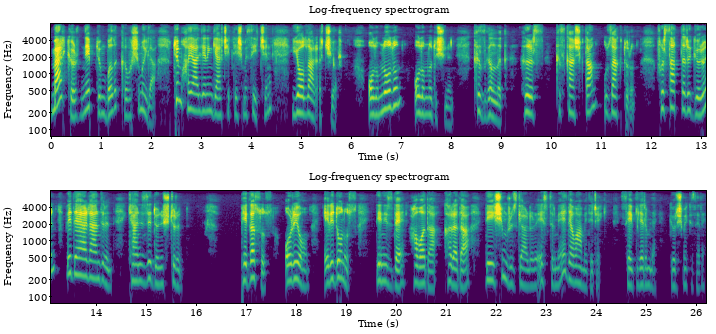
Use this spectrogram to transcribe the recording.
Merkür, Neptün balık kavuşumuyla tüm hayallerin gerçekleşmesi için yollar açıyor. Olumlu olun, olumlu düşünün. Kızgınlık, hırs, kıskançlıktan uzak durun. Fırsatları görün ve değerlendirin. Kendinizi dönüştürün. Pegasus, Orion, Eridonus denizde, havada, karada değişim rüzgarları estirmeye devam edecek. Sevgilerimle görüşmek üzere.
